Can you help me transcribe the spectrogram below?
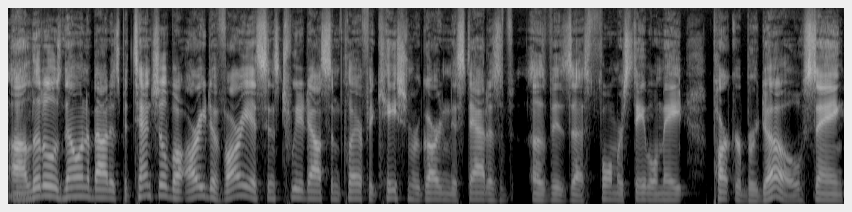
Uh, little is known about his potential, but Ari Daivari has since tweeted out some clarification regarding the status of, of his uh, former stablemate, Parker Boudreaux, saying,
